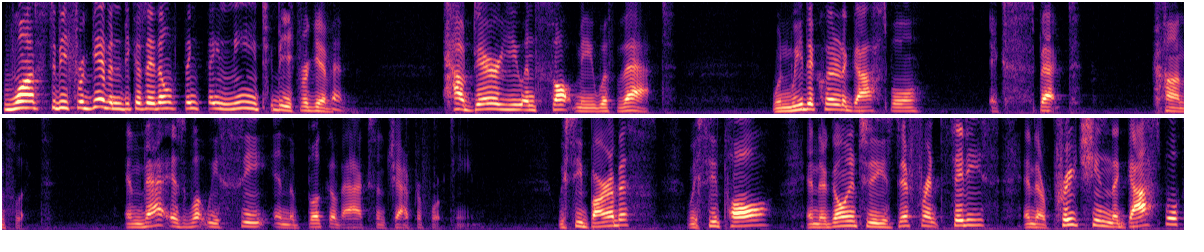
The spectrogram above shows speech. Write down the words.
wants to be forgiven because they don't think they need to be forgiven. How dare you insult me with that? When we declare the gospel, expect conflict. And that is what we see in the book of Acts in chapter 14. We see Barnabas, we see Paul, and they're going to these different cities and they're preaching the gospel.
